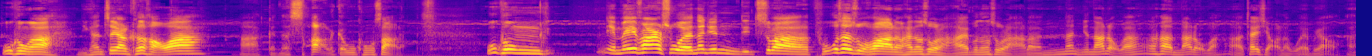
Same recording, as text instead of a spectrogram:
悟空啊，你看这样可好啊？啊，跟他杀了，跟悟空杀了。悟空也没法说呀，那就你是吧？菩萨说话了，还能说啥呀？不能说啥了？那你就拿走吧，啊，拿走吧。啊，太小了，我也不要啊，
